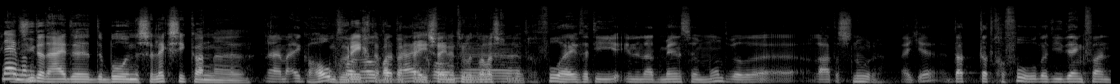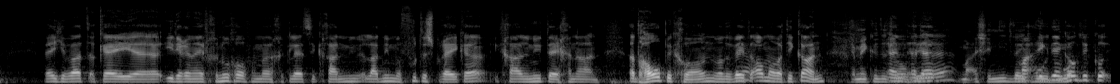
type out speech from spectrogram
Nee, het is maar, niet dat hij de, de boel in de selectie kan... eh, Nee, maar ik hoop richten, wat dat bij hij PSV gewoon, natuurlijk wel eens eh, gebeurt. het gevoel heeft dat hij inderdaad mensen hun mond wil eh, laten snoeren. Weet je? Dat, dat gevoel dat hij denkt van, weet je wat, oké, eh, iedereen heeft genoeg over me gekletst. Ik ga nu, laat nu mijn voeten spreken. Ik ga er nu tegenaan. Dat hoop ik gewoon, want we weten Ja. allemaal wat hij kan. Ja, maar je kunt het En- wel en willen, maar als je niet weet maar hoe ik het denk moet... ook de,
